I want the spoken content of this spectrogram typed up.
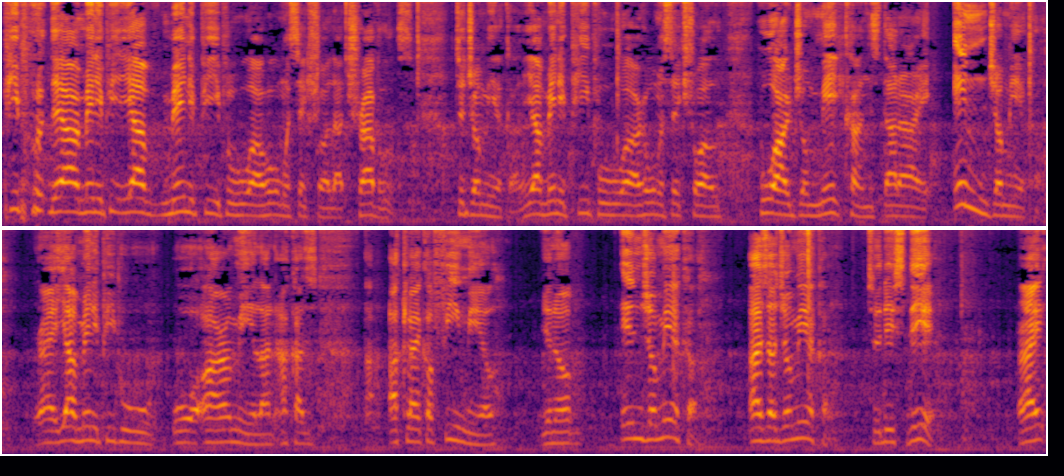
People there are many people you have many people who are homosexual that travels to jamaica. You have many people who are homosexual who are jamaicans that are in jamaica right? You have many people who, are a male and act, as, act like a female you know in jamaica as a jamaican to this day right?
